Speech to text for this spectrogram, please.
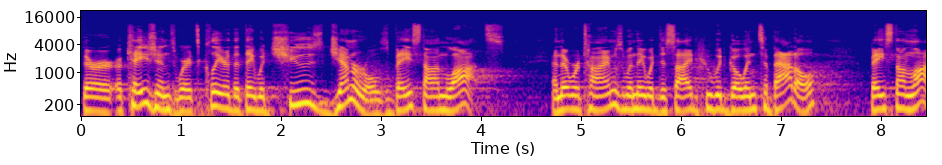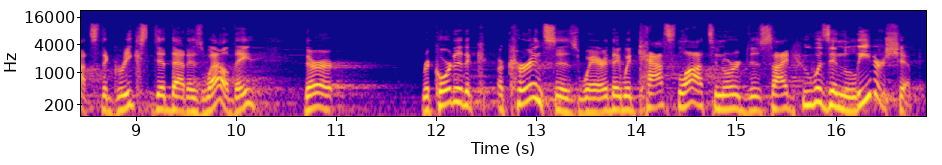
there are occasions where it's clear that they would choose generals based on lots. And there were times when they would decide who would go into battle based on lots. The Greeks did that as well. They, there are recorded occurrences where they would cast lots in order to decide who was in leadership.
